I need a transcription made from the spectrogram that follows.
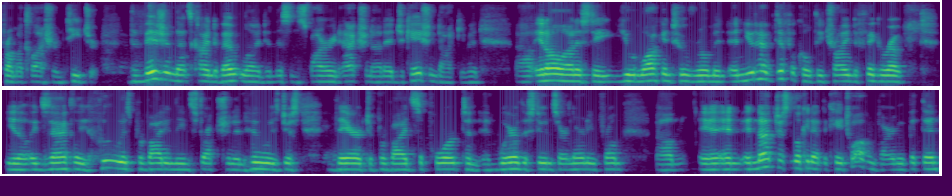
from a classroom teacher. The vision that's kind of outlined in this inspiring action on education document uh, in all honesty, you would walk into a room and, and you'd have difficulty trying to figure out, you know, exactly who is providing the instruction and who is just there to provide support and, and where the students are learning from. Um, and, and not just looking at the K-12 environment, but then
